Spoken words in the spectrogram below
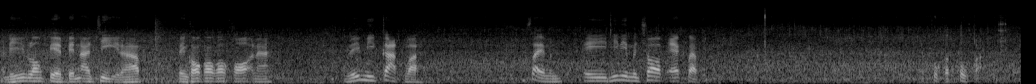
อันนี้ลองเปลี่ยนเป็นอาจินะครับ เป็นเคาะเคาะเคาะนะเฮ้ยมีกัดว่ะ ใส่มันไอ้ที่นี่มันชอบแอคแบบ ตุกกระตุกอะไ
